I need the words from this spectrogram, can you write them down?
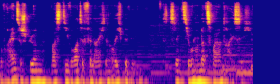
reinzuspüren, was die Worte vielleicht in euch bewegen. Das ist Lektion 132.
